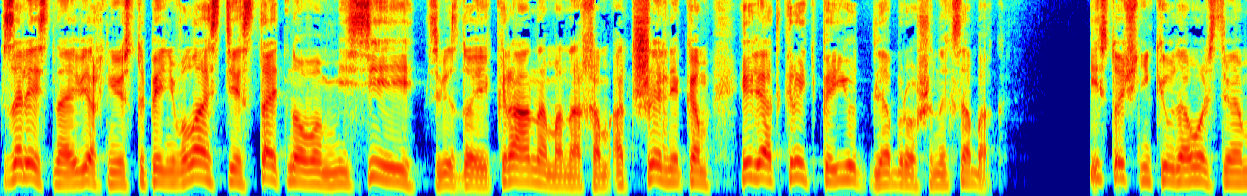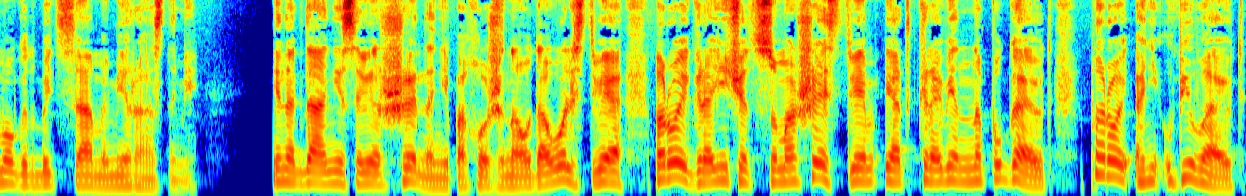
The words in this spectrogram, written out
залезть на верхнюю ступень власти, стать новым мессией, звездой экрана, монахом-отшельником или открыть приют для брошенных собак. Источники удовольствия могут быть самыми разными. Иногда они совершенно не похожи на удовольствие, порой граничат с сумасшествием и откровенно пугают, порой они убивают,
